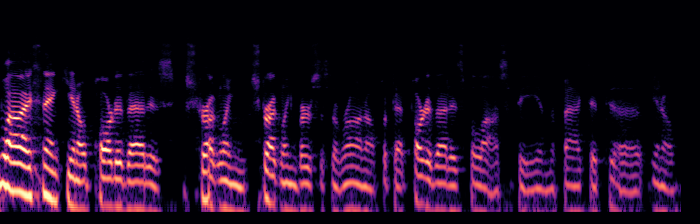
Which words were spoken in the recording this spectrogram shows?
Well, I think you know part of that is struggling, struggling versus the run. I'll put that. Part of that is philosophy and the fact that uh, you know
